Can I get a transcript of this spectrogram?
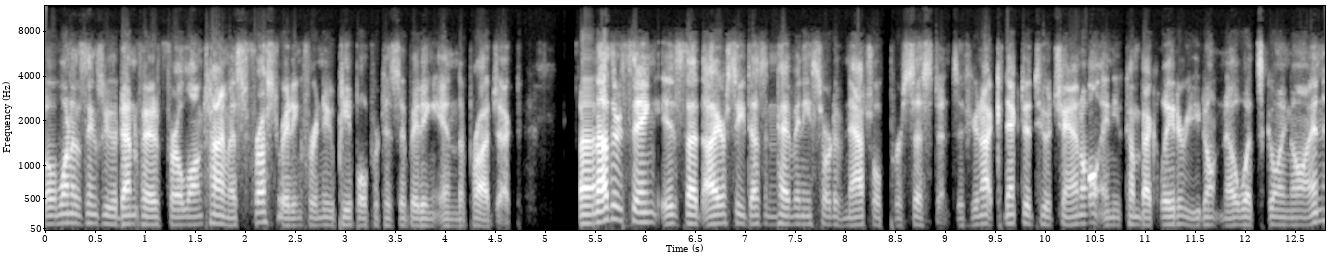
uh, one of the things we've identified for a long time as frustrating for new people participating in the project. Another thing is that IRC doesn't have any sort of natural persistence. If you're not connected to a channel and you come back later, you don't know what's going on.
